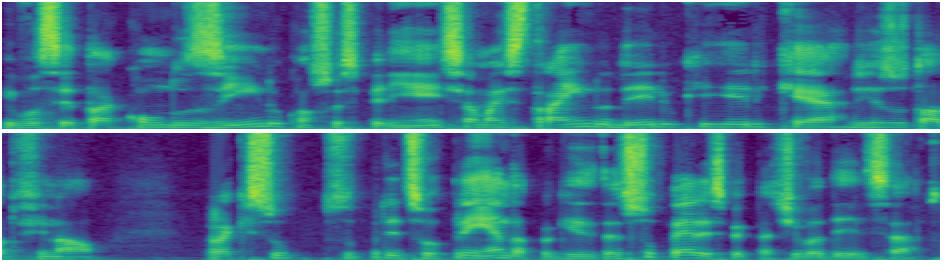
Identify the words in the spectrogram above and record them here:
e você está conduzindo com a sua experiência, mas extraindo dele o que ele quer de resultado final para que su surpreenda, porque supera a expectativa dele, certo?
